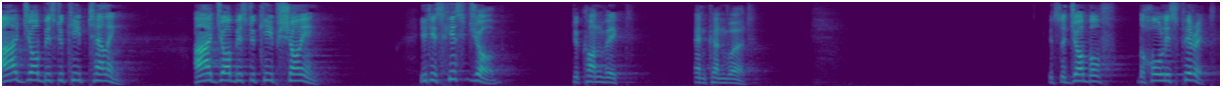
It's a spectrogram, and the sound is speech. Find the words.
Our job is to keep telling. Our job is to keep showing. It is His job to convict and convert. It's the job of the Holy Spirit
